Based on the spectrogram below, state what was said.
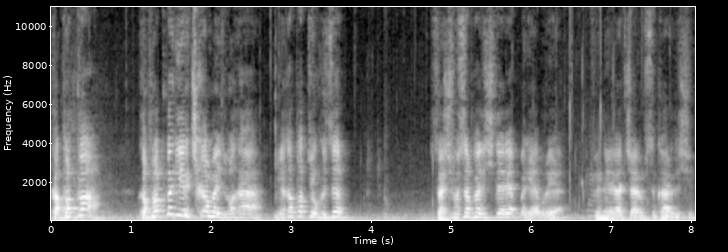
Kapatma. Kapatma geri çıkamayız bak ha. Niye kapatıyorsun kızım? Saçma sapan işler yapma gel buraya. Feneri açar mısın kardeşim?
